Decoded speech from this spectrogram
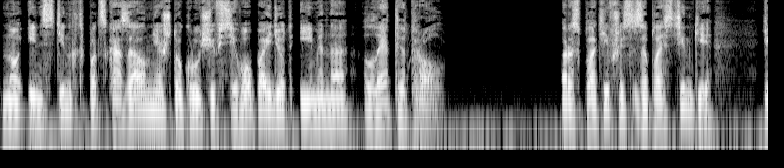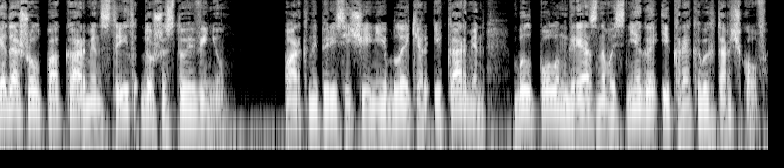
но инстинкт подсказал мне, что круче всего пойдет именно Let It Roll. Расплатившись за пластинки, я дошел по Кармен-стрит до 6-й авеню. Парк на пересечении Блэкер и Кармен был полон грязного снега и крековых торчков.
